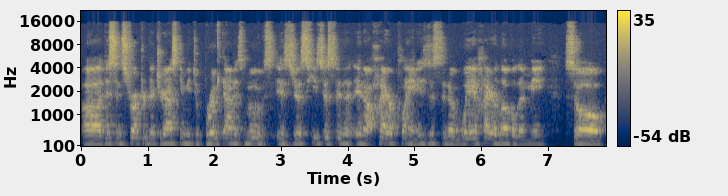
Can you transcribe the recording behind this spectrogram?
uh, this instructor that you're asking me to break down his moves is just, he's just in a, in a higher plane. He's just in a way higher level than me. So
